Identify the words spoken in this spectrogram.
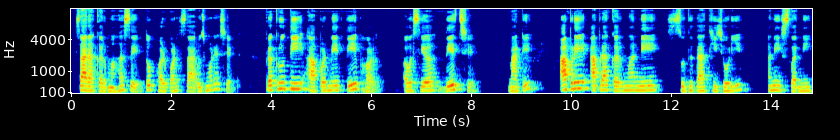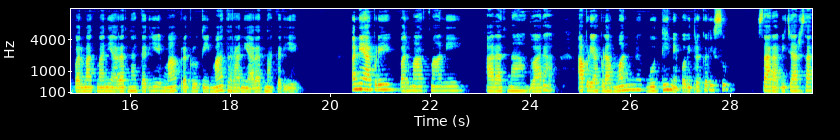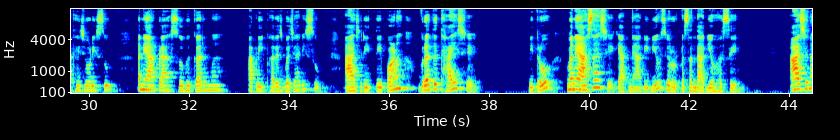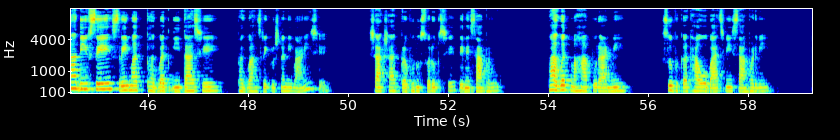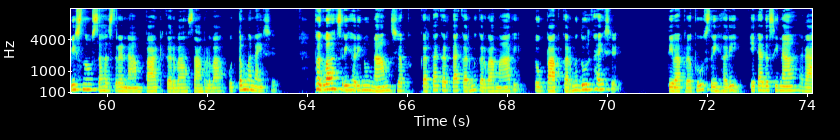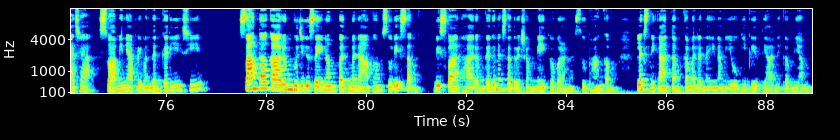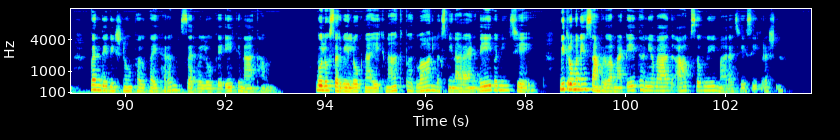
સારા કર્મ હશે તો ફળ પણ સારું જ મળે છે. પ્રકૃતિ આપણને તે ફળ અવશ્ય દે જ છે. માટે આપણે આપણા કર્મને શુદ્ધતાથી જોડીએ. અને ઈશ્વરની પરમાત્માની આરાધના કરીએ, મા પ્રકૃતિ, મા ધરાની આરાધના કરીએ. અને આપણે પરમાત્માની આરાધના દ્વારા આપણે આપણા મન, બુદ્ધિને પવિત્ર કરીશું, સારા વિચાર સાથે જોડીશું અને આપણા શુભ કર્મ આપણી ફરજ બજાવીશું. આ જ રીતે પણ વ્રત થાય છે. મિત્રો, મને આશા છે કે આપને આ વીડિયો જરૂર પસંદ આવ્યો હશે. આજના દિવસે શ્રીમદ ભગવદ્ ગીતા છે. ભગવાન શ્રી કૃષ્ણની વાણી છે. સાક્ષાત પ્રભુનું સ્વરૂપ છે. તેને સાંભળવું. ભાગવત મહાપુરાણની શુભ કથાઓ વાંચવી, સાંભળવી. વિષ્ણુ સહસ્ત્ર નામ પાઠ કરવા, સાંભળવા ઉત્તમ મનાય છે. ભગવાન શ્રીહરિનું નામ જપ કરતાં કરતાં કર્મ કરવામાં આવે તો પાપ કર્મ દૂર થાય છે. તેવા પ્રભુ શ્રી હરિ એકાદશીના રાજા સ્વામીને આપણે વંદન કરીએ છીએ. શાંતાકારમ ભુજગસૈનમ પદ્મનાભમ સુરેશમ વિશ્વાધારમ ગગન સદૃશમ મેઘવર્ણ શુભાંગમ લક્ષ્મીકાંતમ કમલનયનમ યોગીભીર્ધ્યાનગમ્યમ વંદે વિષ્ણુ ભવભયહરમ સર્વલોક એકનાથમ. બોલો સર્વે લોકના એકનાથ ભગવાન લક્ષ્મીનારાયણ દેવની જય. મિત્રો મને સાંભળવા માટે ધન્યવાદ. આપ સૌને મારા જય શ્રી કૃષ્ણ.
